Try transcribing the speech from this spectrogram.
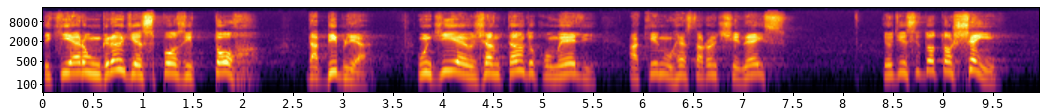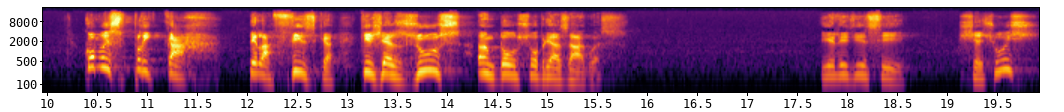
e que era um grande expositor da Bíblia. Um dia, eu jantando com ele aqui num restaurante chinês, eu disse, doutor Shen, como explicar pela física que Jesus andou sobre as águas? E ele disse, Jesus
